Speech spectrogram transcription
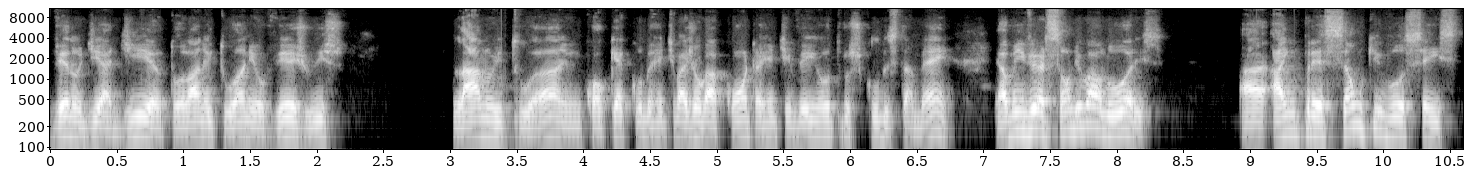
vê no dia a dia, eu tô lá no Ituano e eu vejo isso, lá no Ituano, em qualquer clube a gente vai jogar contra, a gente vê em outros clubes também, é uma inversão de valores. A, a impressão que vocês,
